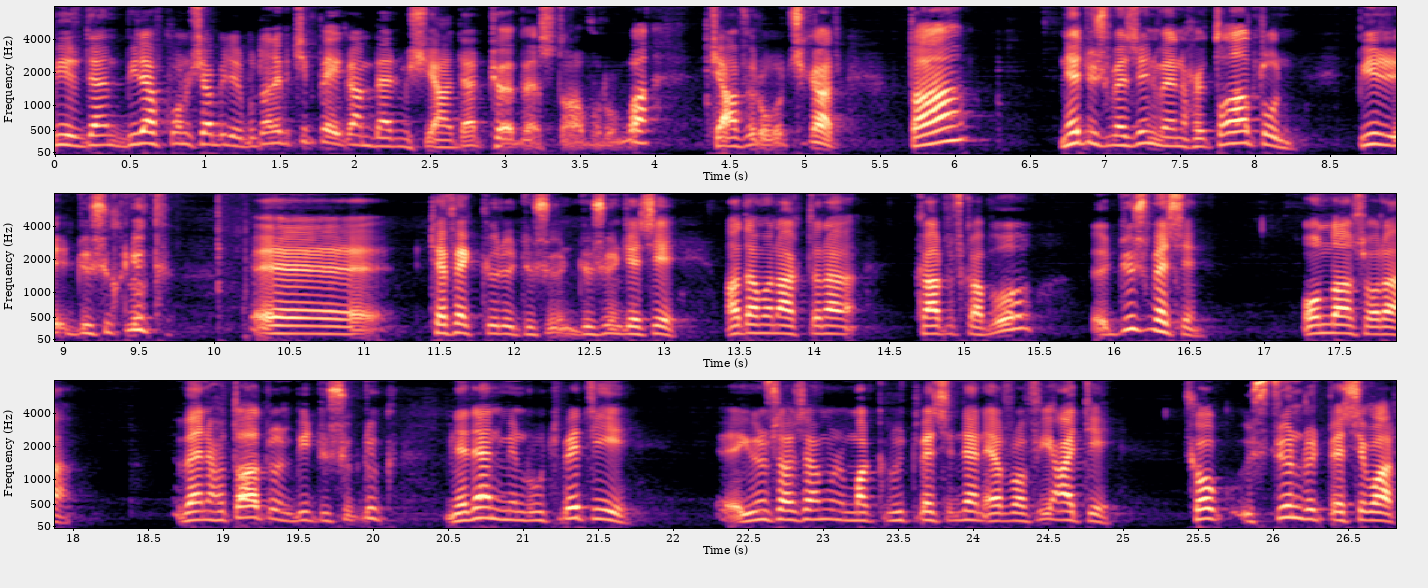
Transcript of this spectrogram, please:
birden bir laf konuşabilir. Bu da ne biçim peygambermiş ya der. Tövbe estağfurullah. Kafir olur çıkar. Daha ne düşmesin? Ve hitatun. Bir düşüklük e, tefekkürü, düşün, düşüncesi adamın aklına karpuz kabuğu e, düşmesin. Ondan sonra ve nehtatun bir düşüklük neden min rutbeti e, Yunus Aleyhisselam'ın rütbesinden er çok üstün rütbesi var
